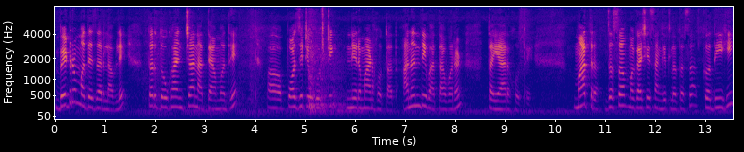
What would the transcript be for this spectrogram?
बेडरूममध्ये जर लावले तर दोघांच्या नात्यामध्ये पॉझिटिव्ह गोष्टी निर्माण होतात. आनंदी वातावरण तयार होते. मात्र जसं मगाशी सांगितलं तसं कधीही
